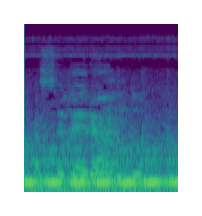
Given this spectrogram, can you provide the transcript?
Acelerando.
